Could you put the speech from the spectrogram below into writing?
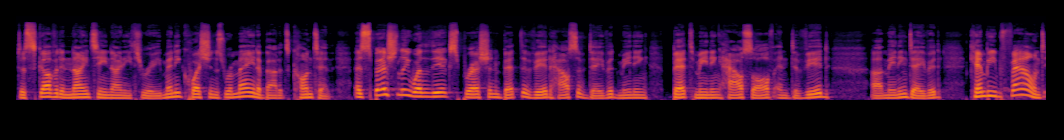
discovered in 1993, many questions remain about its content, especially whether the expression Bet David, House of David, meaning Bet meaning house of, and David uh, meaning David, can be found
